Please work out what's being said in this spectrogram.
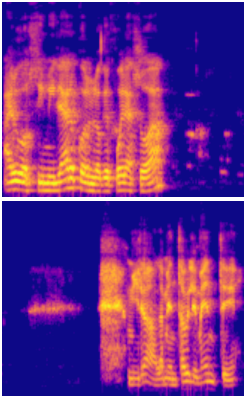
algo similar con lo que fue la Shoah. Mirá, lamentablemente,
